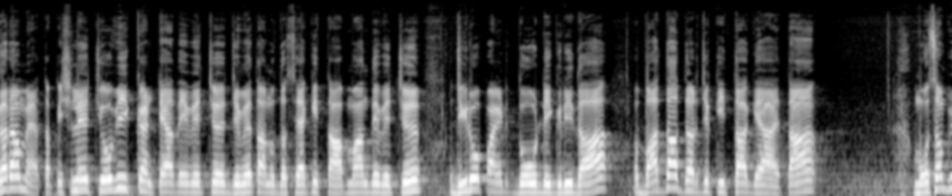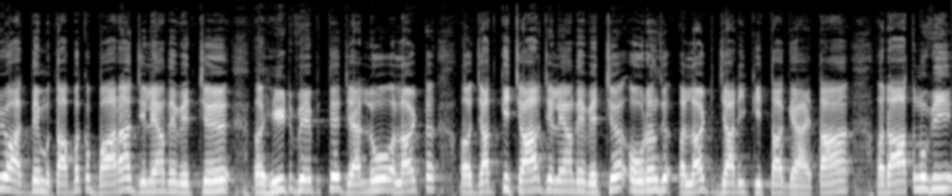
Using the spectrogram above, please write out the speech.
ਗਰਮ ਹੈ। ਤਾਂ ਪਿਛਲੇ 24 ਘੰਟਿਆਂ ਦੇ ਵਿੱਚ ਜਿਵੇਂ ਤੁਹਾਨੂੰ ਦੱਸਿਆ ਕਿ ਤਾਪਮਾਨ ਦੇ ਵਿੱਚ 0.2 ਡਿਗਰੀ ਦਾ ਵਾਧਾ ਦਰਜ ਕੀਤਾ ਗਿਆ ਹੈ। ਤਾਂ ਮੌਸਮ ਵਿਭਾਗ ਦੇ ਮੁਤਾਬਕ 12 ਜ਼ਿਲ੍ਹਿਆਂ ਦੇ ਵਿੱਚ ਅ, ਹੀਟ ਵੇਵ ਤੇ ਜੈਲੋ ਅਲਰਟ ਜਦਕਿ 4 ਜ਼ਿਲ੍ਹਿਆਂ ਦੇ ਵਿੱਚ ਔਰੰਜ ਅਲਰਟ ਜਾਰੀ ਕੀਤਾ ਗਿਆ ਹੈ। ਤਾਂ ਰਾਤ ਨੂੰ ਵੀ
